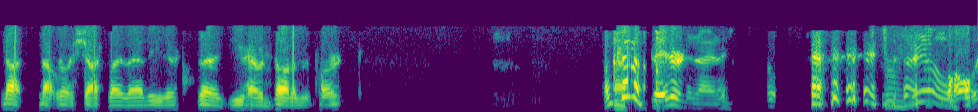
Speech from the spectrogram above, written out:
Not not really shocked by that either. That you haven't thought of it part. I'm Uh, kind of bitter tonight. For real?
